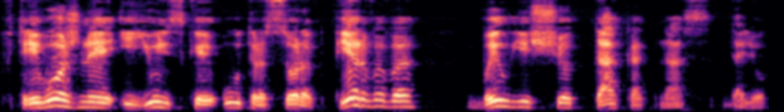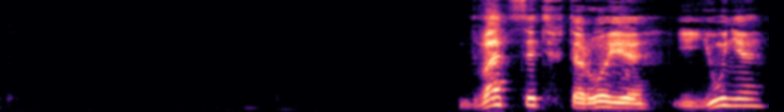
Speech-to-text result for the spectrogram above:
в тревожное июньское утро 41-го был еще так от нас далек. 22 июня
